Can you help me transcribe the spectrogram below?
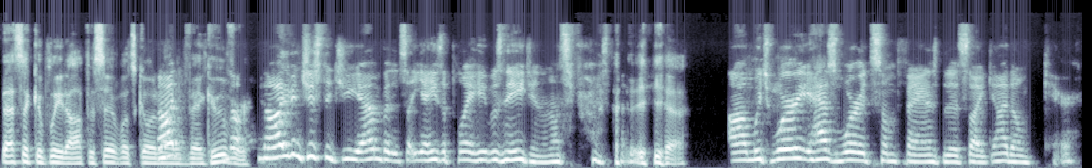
That's a complete opposite of what's going on in Vancouver. not, not even just the GM, but it's like, yeah, he's a player. He was an agent. I'm not surprised. Yeah. um, which worry has worried some fans, but it's like I don't care.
